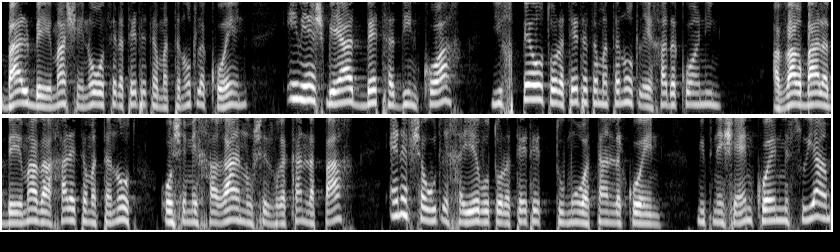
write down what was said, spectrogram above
בעל בהמה שאינו רוצה לתת את המתנות לכהן, אם יש ביד בית הדין כוח, יכפה אותו לתת את המתנות לאחד הכהנים. עבר בעל הבהמה ואכל את המתנות, או שמכרן או שזרקן לפח, אין אפשרות לחייב אותו לתת את תמורתן לכהן, מפני שאין כהן מסוים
